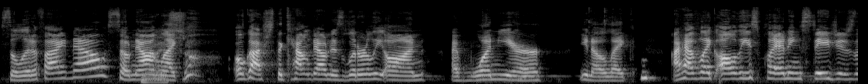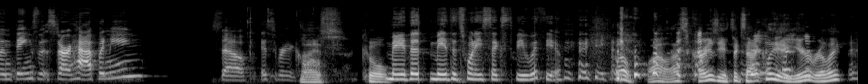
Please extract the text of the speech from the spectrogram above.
solidified now. So now I'm like, oh gosh, the countdown is literally on. I have one year. You know, like I have like all these planning stages and things that start happening. So it's pretty cool. Nice, cool. May the May the 26th be with you. Oh wow, that's crazy. It's exactly a year, really.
